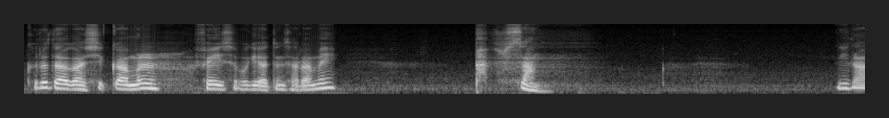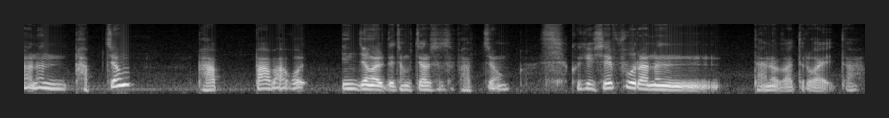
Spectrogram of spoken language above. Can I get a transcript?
그러다가 식감을 페이스북에 어떤 사람의 밥상 이라는 밥정 밥 밥하고 인정할 때 정자를 써서 밥정 그게 셰프라는 단어가 들어가 있다.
